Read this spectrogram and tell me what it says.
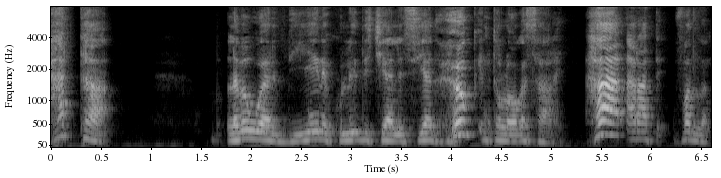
xataa laba waardiyeyna kulliyadda jaalisiyaad xoog inta looga saaray. Haa araate fadlan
